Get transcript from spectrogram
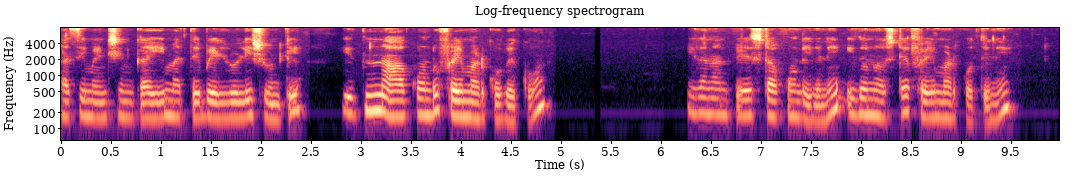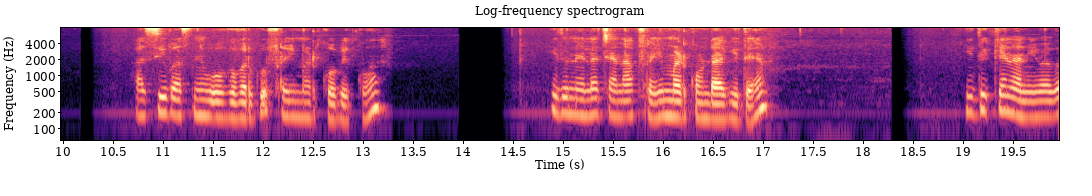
ಹಸಿಮೆಣ್ಸಿನ್ಕಾಯಿ ಮತ್ತು ಬೆಳ್ಳುಳ್ಳಿ, ಶುಂಠಿ ಇದನ್ನ ಹಾಕ್ಕೊಂಡು ಫ್ರೈ ಮಾಡ್ಕೋಬೇಕು. ಈಗ ನಾನು ಪೇಸ್ಟ್ ಹಾಕ್ಕೊಂಡಿದ್ದೀನಿ ಇದನ್ನು ಅಷ್ಟೇ ಫ್ರೈ ಮಾಡ್ಕೋತೀನಿ. ಹಸಿ ವಾಸನೆ ಹೋಗೋವರೆಗೂ ಫ್ರೈ ಮಾಡ್ಕೋಬೇಕು. ಇದನ್ನೆಲ್ಲ ಚೆನ್ನಾಗಿ ಫ್ರೈ ಮಾಡ್ಕೊಂಡಾಗಿದೆ. ಇದಕ್ಕೆ ನಾನು ಇವಾಗ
